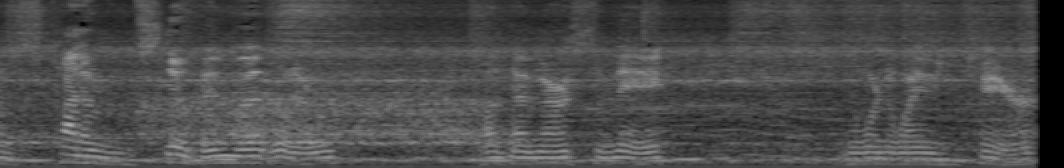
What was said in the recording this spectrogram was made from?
It's kind of stupid, but whatever. Not that matters to me. Nor do I even care.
